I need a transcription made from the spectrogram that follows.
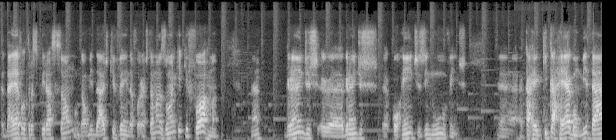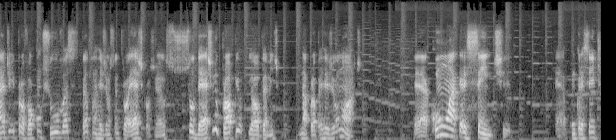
da evapotranspiração, da umidade que vem da floresta amazônica e que forma né, grandes, uh, grandes uh, correntes e nuvens uh, que carregam umidade e provocam chuvas, tanto na região centro-oeste, como na região sudeste, no próprio, e obviamente na própria região norte. com a crescente, com o crescente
